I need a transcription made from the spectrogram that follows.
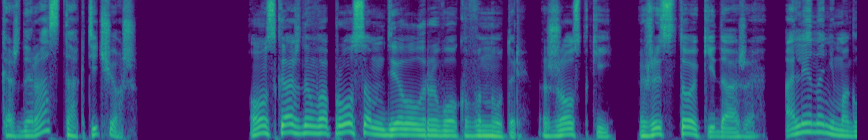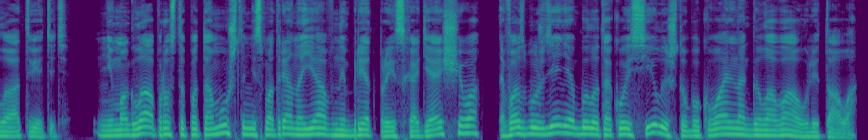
каждый раз так течешь. Он с каждым вопросом делал рывок внутрь, жесткий, жестокий даже, а Лена не могла ответить. Не могла просто потому, что, несмотря на явный бред происходящего, возбуждение было такой силы, что буквально голова улетала.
